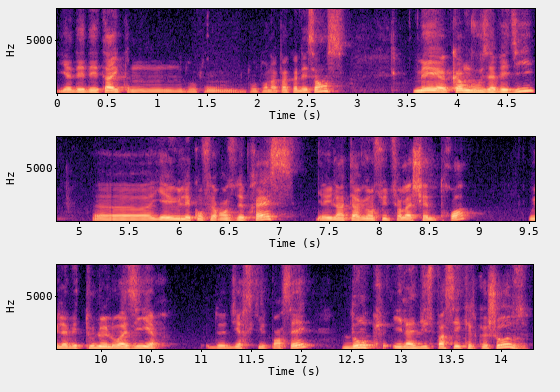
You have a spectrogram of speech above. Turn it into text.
Il y a des détails dont on dont on n'a pas connaissance, mais comme vous avez dit, euh, il y a eu les conférences de presse, il y a eu l'interview ensuite sur la chaîne 3 où il avait tout le loisir de dire ce qu'il pensait. Donc, il a dû se passer quelque chose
